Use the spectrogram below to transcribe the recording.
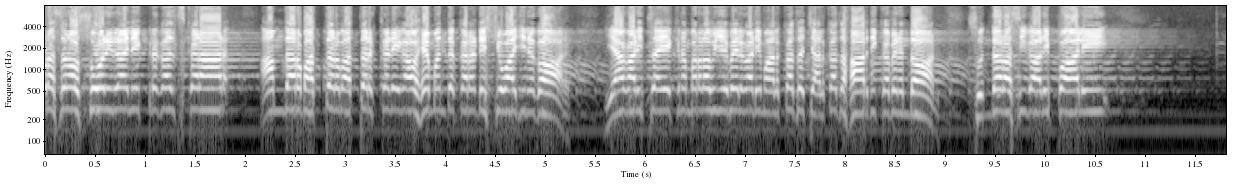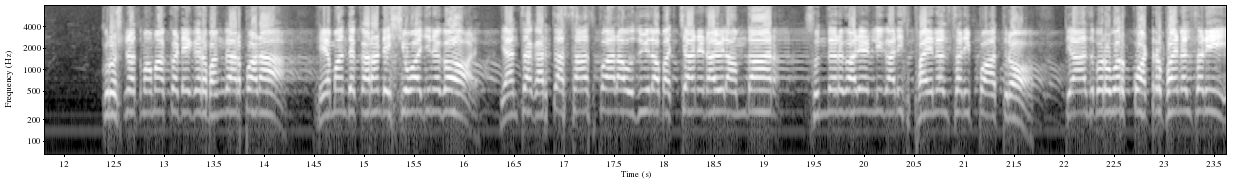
प्रसन्न सोनी रॅली ट्रगल्स करार. आमदार बहात्तर बहात्तर कडेगाव हेमंत कराटे शिवाजीनगर. या गाडीचा एक नंबरला विजय बैलगाडी मालकाचं चालकाचं हार्दिक अभिनंदन. सुंदर अशी गाडी पाहिली. कृष्णात मामा कटेकर भंगारपाडा. हेमंत करांडे शिवाजीनगर यांचा घरचा सास पाहिला उजवीला बच्चा आणि डावीला आमदार सुंदर गाडी आणली गाडी फायनलसाठी पात्र. त्याचबरोबर क्वार्टर फायनलसाठी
